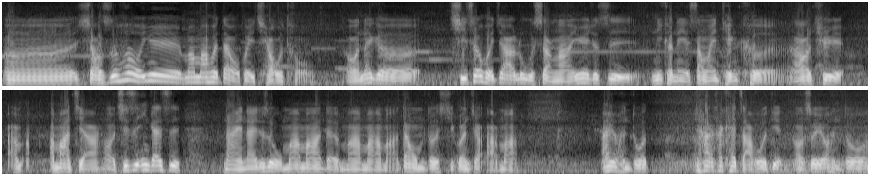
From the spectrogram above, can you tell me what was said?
呃小时候因为妈妈会带我回桥头哦，那个骑车回家的路上啊，因为就是你可能也上完一天课，然后去阿阿妈家哦，其实应该是奶奶，就是我妈妈的妈妈嘛，但我们都习惯叫阿妈。还有很多，他他开杂货店哦，所以有很多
